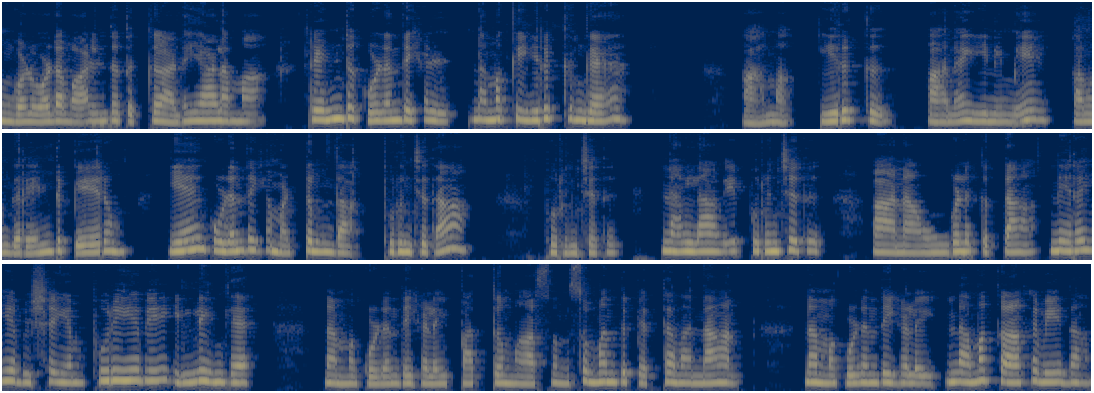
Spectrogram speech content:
உங்களோட வாழ்ந்ததுக்கு அடையாளமா? ரெண்டு குழந்தைகள் நமக்கு இருக்குங்க. ஆமா இருக்கு. ஆனா இனிமே அவங்க ரெண்டு பேரும் ஏன் குழந்தைங்க மட்டும்தான். புரிஞ்சதா? புரிஞ்சது. நல்லாவே புரிஞ்சது. ஆனா உங்களுக்கு தான் நிறைய விஷயம் புரியவே இல்லைங்க. நம்ம குழந்தைகளை பத்து மாசம் சுமந்து பெத்தவன் நான் நம்ம குழந்தைகளை நமக்காகவே தான்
